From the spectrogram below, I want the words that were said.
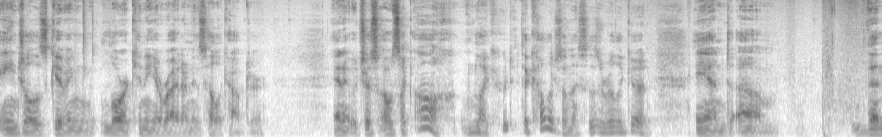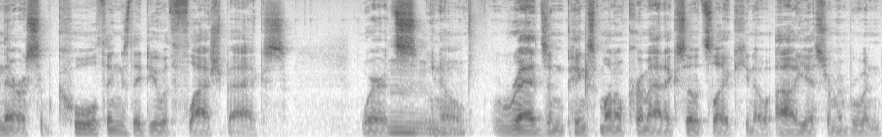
Angel is giving Laura Kinney a ride on his helicopter, and it was just I was like, oh, like who did the colors on this? This is really good, and um, then there are some cool things they do with flashbacks where it's you know reds and pinks monochromatic so it's like you know ah yes remember when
